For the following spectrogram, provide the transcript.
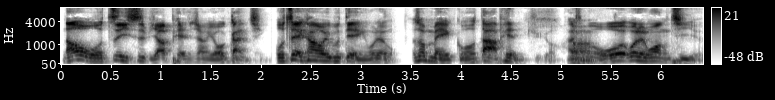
然后我自己是比较偏向有感情。我之前看过一部电影，我有点说美国大骗局哦，还是什么，嗯我我有点忘记了。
